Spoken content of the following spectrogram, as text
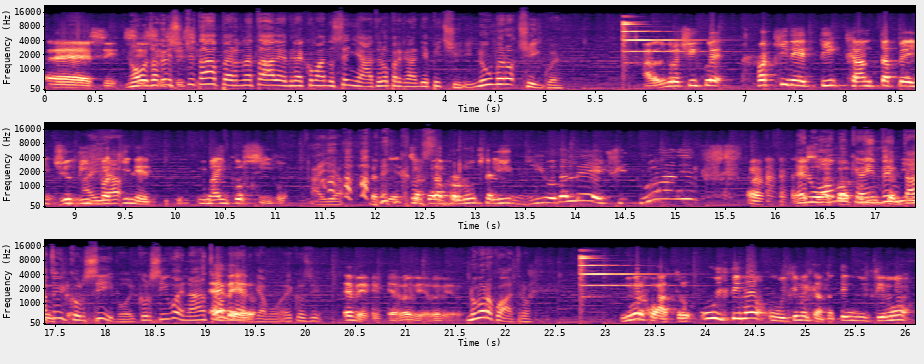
Eh sì. Nuovo sì, gioco sì, di sì, società per Natale, mi raccomando, segnatelo per grandi e piccini. Numero 5. sì. Alla numero 5, Facchinetti canta peggio di Aia. Facchinetti, ma in corsivo. Aia. Perché c'è Così. quella pronuncia lì, Dio dell'ecito. eh. È l'uomo che ha inventato lì. il corsivo. Il corsivo è nato È a vero. Bergamo, è così. È vero, è vero, è vero. Numero 4. Numero 4, ultimo, ultimo, il cantante ultimo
